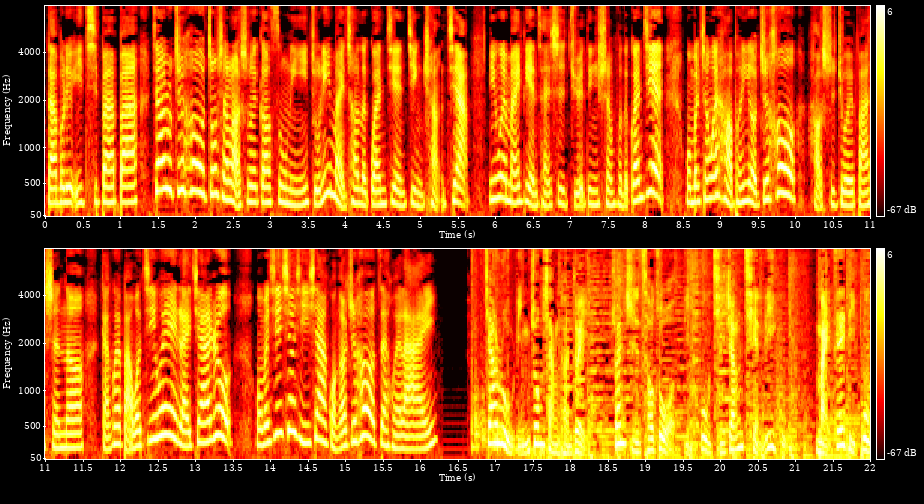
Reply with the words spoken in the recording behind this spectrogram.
W 一七八八。加入之后，钟祥老师会告诉你主力买超的关键进场价，因为买点才是决定胜负的关键。我们成为好朋友之后，好事就会发生呢。赶快把握机会来加入。我们先休息一下广告，之后再回来。加入林中祥团队，专职操作底部起涨潜力股，买在底部，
